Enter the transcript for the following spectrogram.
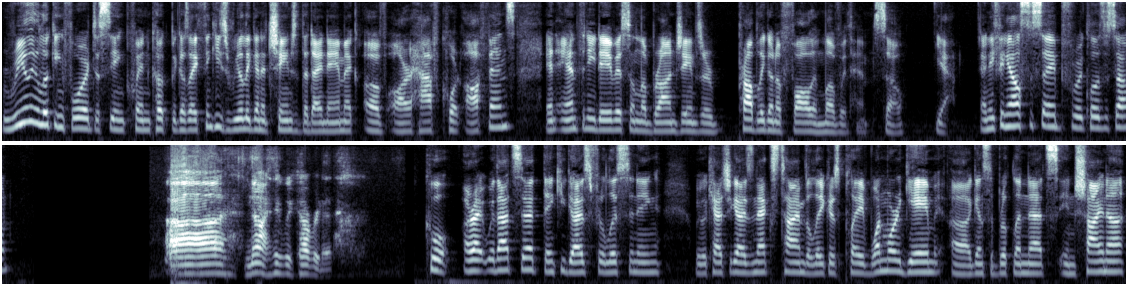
really looking forward to seeing Quinn Cook because I think he's really going to change the dynamic of our half court offense, and Anthony Davis and LeBron James are probably going to fall in love with him. So, yeah. Anything else to say before we close this out? Uh, no, I think we covered it. Cool. All right. With that said, thank you guys for listening. We will catch you guys next time. The Lakers play one more game uh, against the Brooklyn Nets in China,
